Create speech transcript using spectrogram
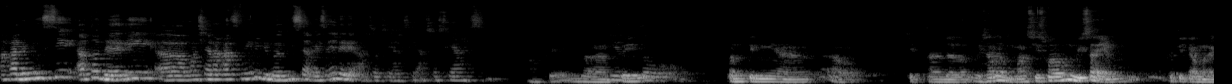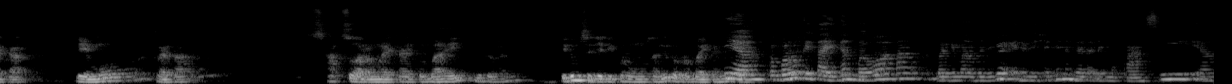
Akademisi atau dari uh, masyarakat sendiri juga bisa, biasanya dari asosiasi-asosiasi. Oke, okay, berarti gitu. pentingnya uh, kita dalam misalnya mahasiswa pun bisa ya ketika mereka demo ternyata hak suara mereka itu baik gitu kan itu bisa jadi perumusan juga perbaikan iya perlu kita ingat bahwa kan bagaimanapun juga Indonesia ini negara demokrasi yang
